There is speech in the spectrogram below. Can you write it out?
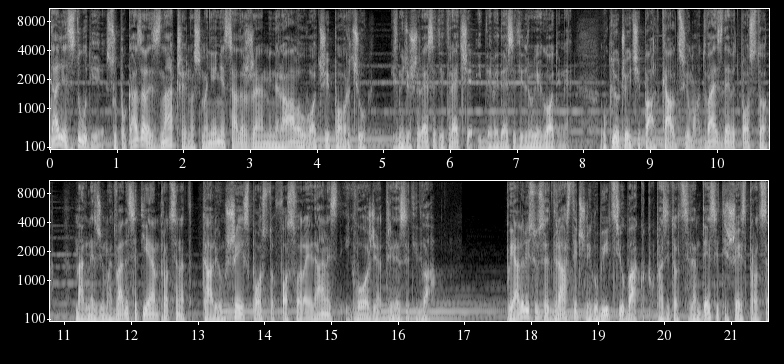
Dalje studije su pokazale značajno smanjenje sadržaja minerala u voću i povrću između 63. i 92. godine, uključujući pad kalcijuma od 29%, magnezijuma 21%, kalijum 6%, fosfora 11% i gvožđa 32%. Pojavili su se drastični gubici u bakru, pazite, od 76%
